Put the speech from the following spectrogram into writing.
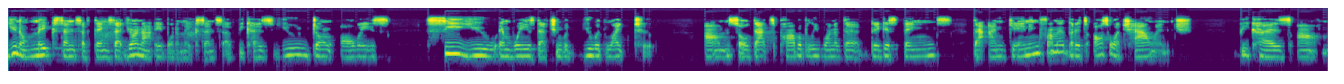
you know, make sense of things that you're not able to make sense of because you don't always see you in ways that you would you would like to. Um, so that's probably one of the biggest things that I'm gaining from it, but it's also a challenge because um,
